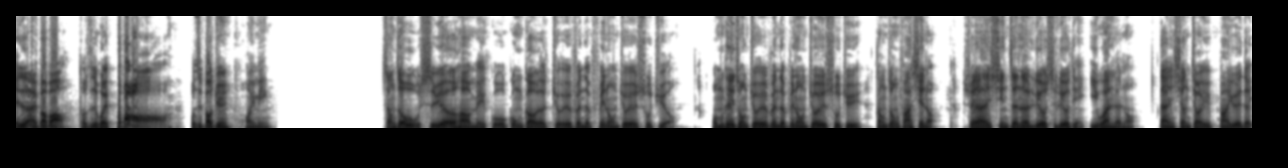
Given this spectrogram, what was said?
每日爱抱抱，投资会抱抱。我是暴君黄一鸣。上周五，十月二号，美国公告了九月份的非农就业数据哦。我们可以从九月份的非农就业数据当中发现哦，虽然新增了六十六点一万人哦，但相较于八月的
